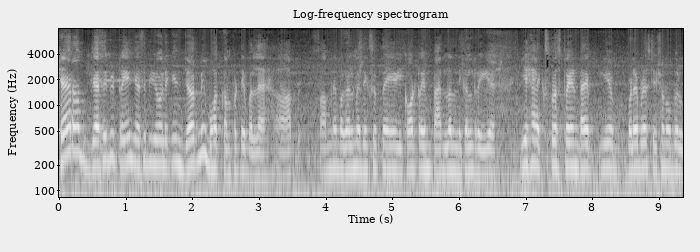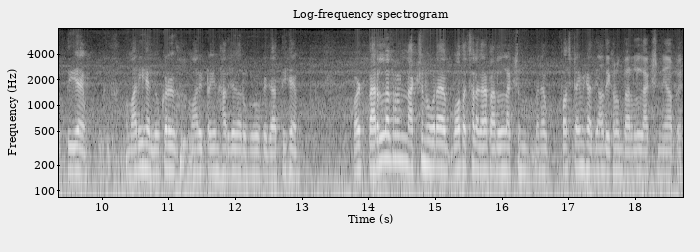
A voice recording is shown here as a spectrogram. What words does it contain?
खैर, अब जैसे भी ट्रेन जैसे भी हो, लेकिन जर्नी बहुत कंफर्टेबल है। आप सामने बगल में देख सकते हैं, एक और ट्रेन पैरेलल निकल रही है। ये है एक्सप्रेस ट्रेन टाइप ये बड़े बड़े स्टेशनों पर रुकती है। हमारी है लोकल हमारी ट्रेन हर जगह रुक रुक के जाती है। बट पैरल रन एक्शन हो रहा है, बहुत अच्छा लग रहा है पैरेलल एक्शन मैंने फ़र्स्ट टाइम शायद यहाँ देख रहा हूँ पैरेलल एक्शन यहाँ पे।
